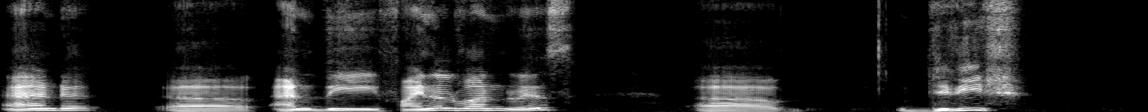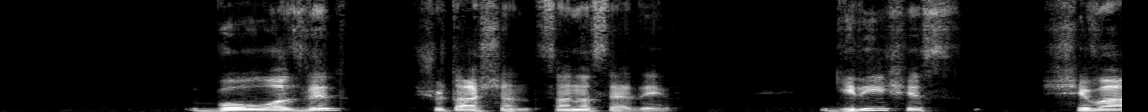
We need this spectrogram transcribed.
and and the final one with Girish bow was with Shutashan son Sahadev. Girish is Shiva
